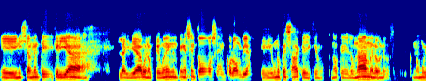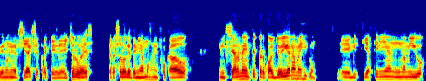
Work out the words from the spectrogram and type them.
Eh, inicialmente quería la idea, bueno, que en, en ese entonces en Colombia eh, uno pensaba que, que, no, que la UNAM, la, no muy bien universidad, etcétera, que de hecho lo es, pero eso es lo que teníamos enfocado inicialmente, pero cuando yo llegara a México, eh, mis tías tenían un amigo,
